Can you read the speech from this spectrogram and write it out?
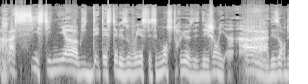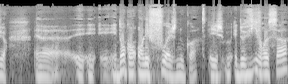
raciste, ignoble. Ils détestaient les ouvriers, c'est monstrueux, des, gens, ils- ah, des ordures. Euh, et, et, et donc on, on les fout à genoux, quoi. Et, je- et de vivre ça,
